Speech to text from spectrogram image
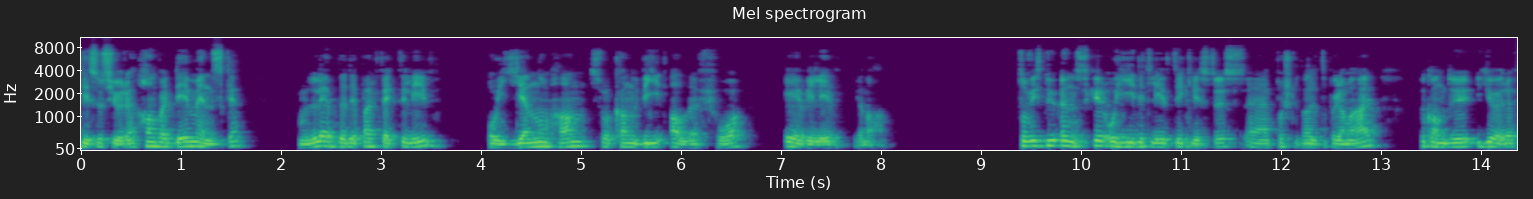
Kristus gjorde. Han var det mennesket som levde det perfekte liv, og gjennom han så kan vi alle få evig liv gjennom ham. Så hvis du ønsker å gi ditt liv til Kristus eh, på slutten av dette programmet her, så kan du gjøre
